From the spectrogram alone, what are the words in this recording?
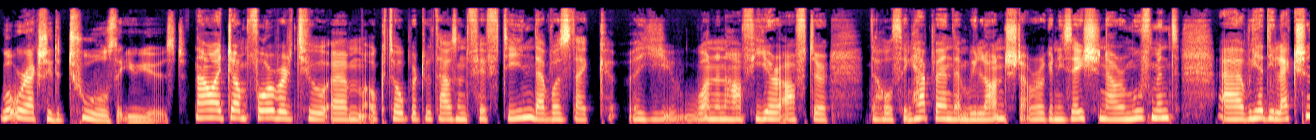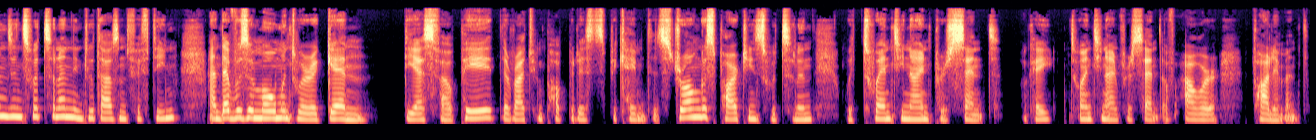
what were actually the tools that you used? Now i jump forward to um, october 2015 that was like year, one and a half year after the whole thing happened and we launched our organization our movement. Uh, we had elections in switzerland in 2015 and that was a moment where again the SVP, the right wing populists, became the strongest party in Switzerland with 29%. Okay, 29% of our parliament.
